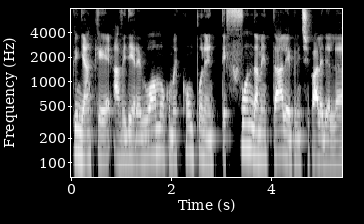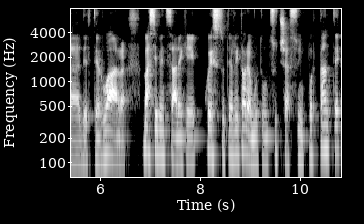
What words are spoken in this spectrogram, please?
quindi anche a vedere l'uomo come componente fondamentale e principale del, del, terroir. Basti pensare che questo territorio ha avuto un successo importante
